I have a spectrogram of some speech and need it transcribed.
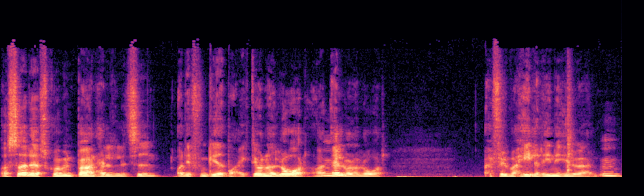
og så der skulle have mine børn halvdelen af tiden, og det fungerede bare ikke. Det var noget lort, og mm. alt var noget lort. Og jeg følte mig helt alene i hele verden. Mm.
